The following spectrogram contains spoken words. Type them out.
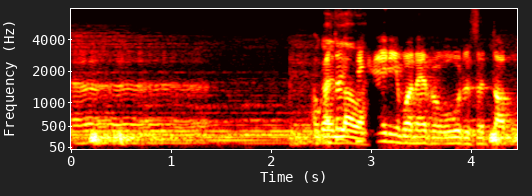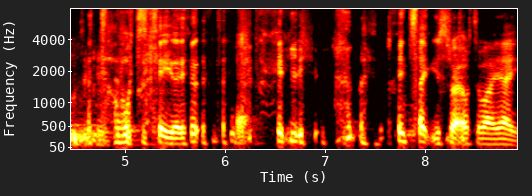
Uh, I'm I don't lower. think anyone ever orders a double tequila. Double tequila. they take you straight off to AA.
